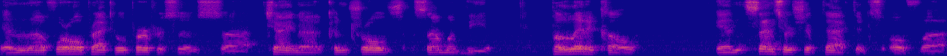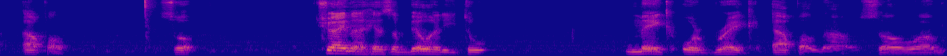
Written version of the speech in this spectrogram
And uh, for all practical purposes, uh, China controls some of the political and censorship tactics of uh, Apple. So China has ability to make or break Apple now. So um,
